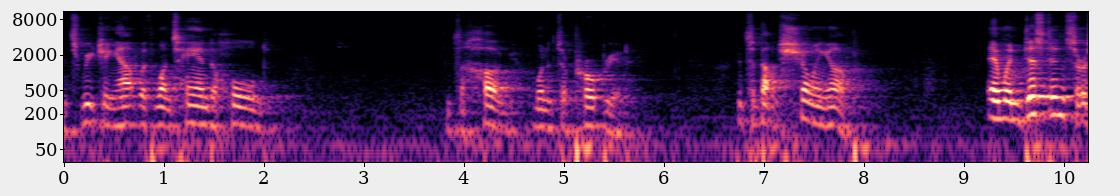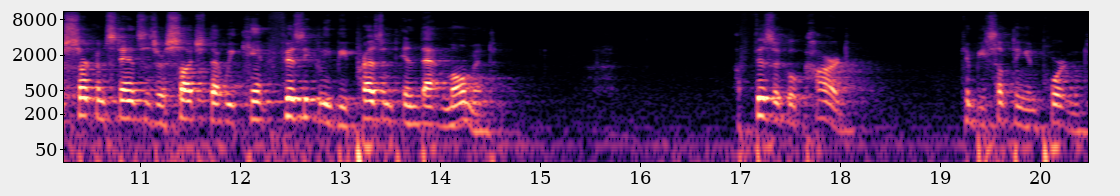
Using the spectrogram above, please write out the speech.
It's reaching out with one's hand to hold. It's a hug when it's appropriate. It's about showing up. And when distance or circumstances are such that we can't physically be present in that moment, a physical card can be something important.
